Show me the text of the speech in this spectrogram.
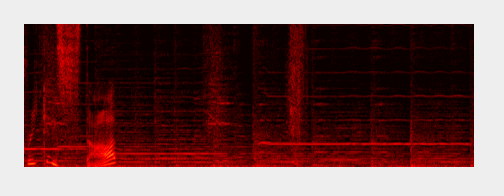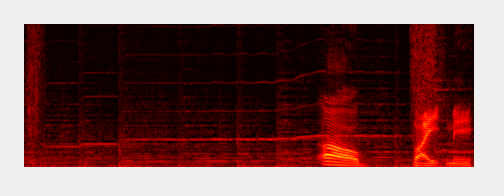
freaking stop? Oh, bite me.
